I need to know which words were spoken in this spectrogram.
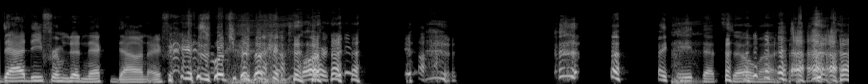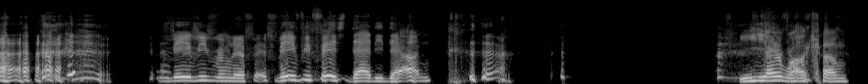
Daddy from the neck down, I think is what you're looking for. I hate that so much. baby from the baby face daddy down. You're welcome.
